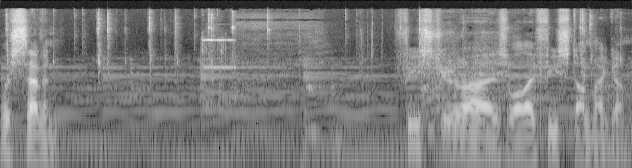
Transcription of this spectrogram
We're seven. Feast your eyes while I feast on my gum.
